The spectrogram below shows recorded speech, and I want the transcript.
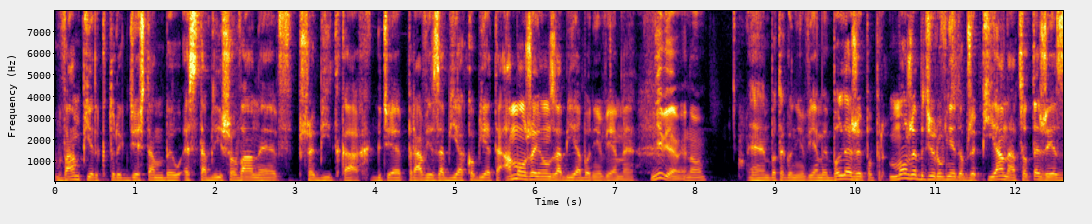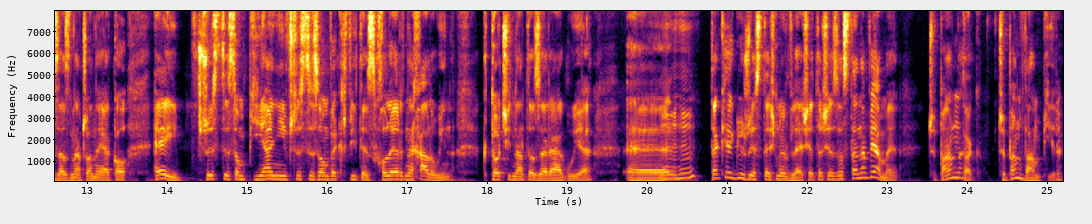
wampir, który gdzieś tam był establishowany w przebitkach, gdzie prawie zabija kobietę, a może ją zabija, bo nie wiemy Nie wiemy, no. E, bo tego nie wiemy, bo leży, może być równie dobrze pijana, co też jest zaznaczone jako hej, wszyscy są pijani, wszyscy są we krwi, to jest cholerne Halloween. Kto ci na to zareaguje? E, Tak jak już jesteśmy w lesie, to się zastanawiamy, czy pan, Tak. czy pan wampir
